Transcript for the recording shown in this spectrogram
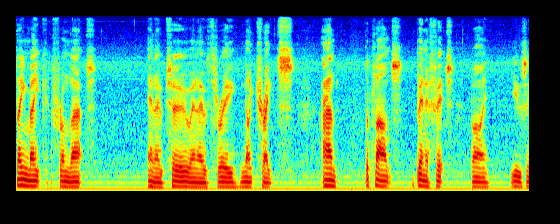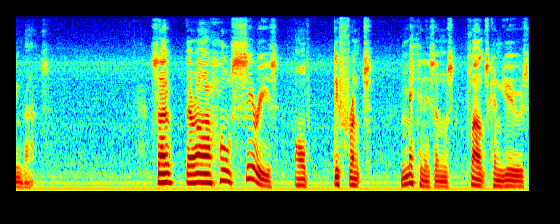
they make from that NO2, NO3, nitrates and the plants benefit by using that. So there are a whole series of different mechanisms plants can use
